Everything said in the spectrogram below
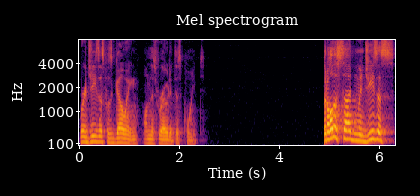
where Jesus was going on this road at this point. But all of a sudden, when Jesus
